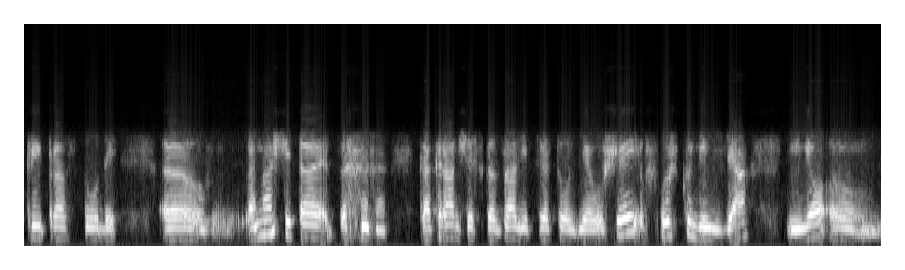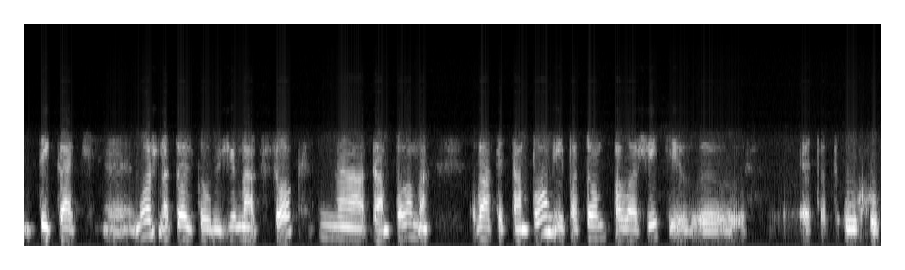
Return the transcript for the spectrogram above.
при простуде. Э, она считается, как раньше сказали, цветок для ушей. В ушку нельзя ее э, тыкать. Можно только выжимать сок на тампон, ваты тампон и потом положить в этот уху.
